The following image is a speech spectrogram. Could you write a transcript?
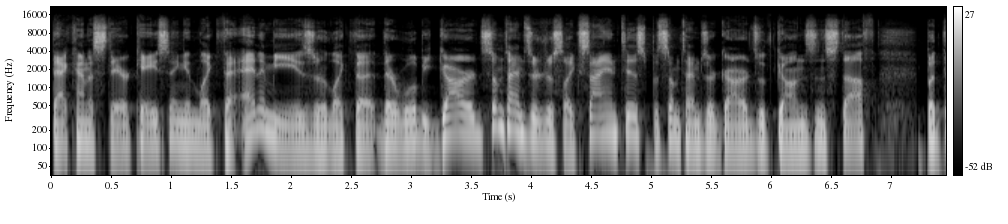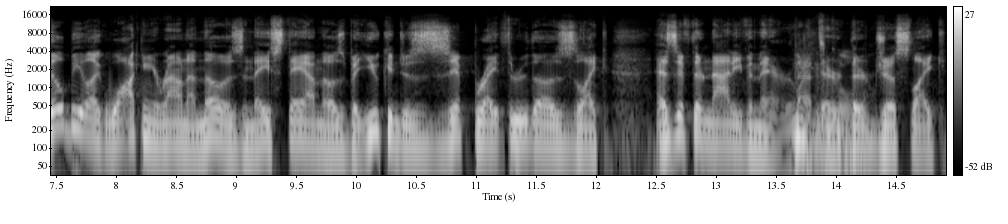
that kind of staircasing and like the enemies or like the there will be guards. Sometimes they're just like scientists, but sometimes they're guards with guns and stuff. But they'll be like walking around on those and they stay on those, but you can just zip right through those like as if they're not even there. Like That's they're cool. they're just like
